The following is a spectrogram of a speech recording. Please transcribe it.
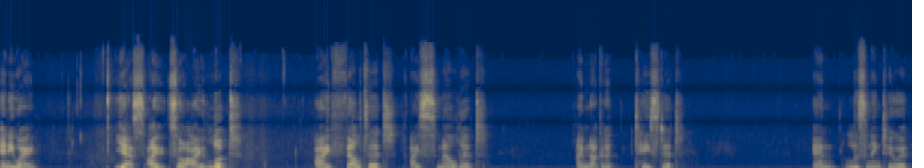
Anyway, yes, I so I looked, I felt it, I smelled it. I'm not going to taste it. and listening to it,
